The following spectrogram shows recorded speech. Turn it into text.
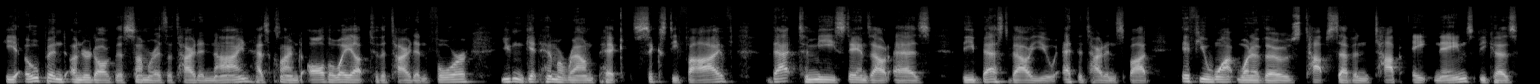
He opened underdog this summer as a tight end nine, has climbed all the way up to the tight end four. You can get him around pick 65. That to me stands out as the best value at the tight end spot if you want one of those top seven, top eight names, because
